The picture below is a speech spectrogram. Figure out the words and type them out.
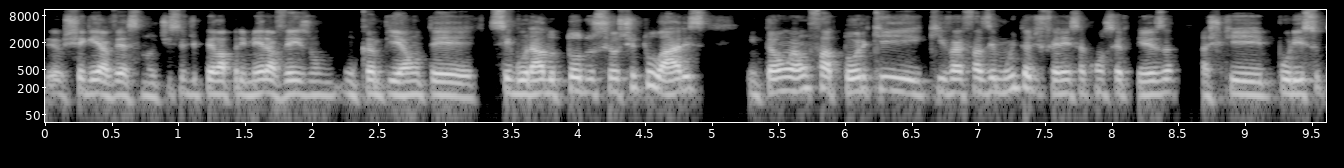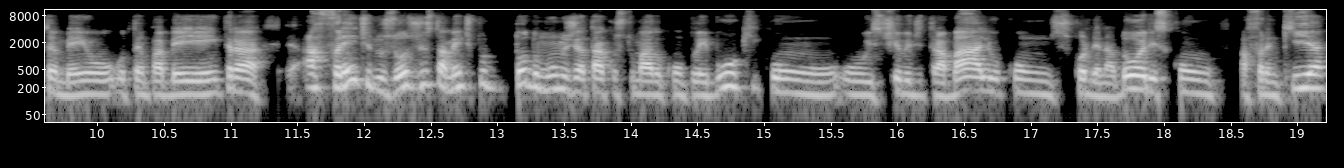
Eu cheguei a ver essa notícia de pela primeira vez um, um campeão ter segurado todos os seus titulares então é um fator que, que vai fazer muita diferença com certeza. Acho que por isso também o, o Tampa Bay entra à frente dos outros, justamente por todo mundo já está acostumado com o playbook, com o estilo de trabalho, com os coordenadores, com a franquia.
